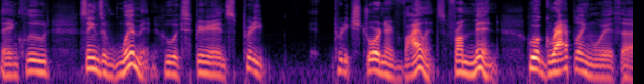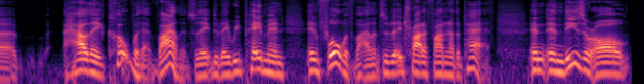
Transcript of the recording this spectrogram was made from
They include scenes of women who experience pretty pretty extraordinary violence from men who are grappling with uh, how they cope with that violence. Do they, do they repay men in full with violence, or do they try to find another path? And and these are all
